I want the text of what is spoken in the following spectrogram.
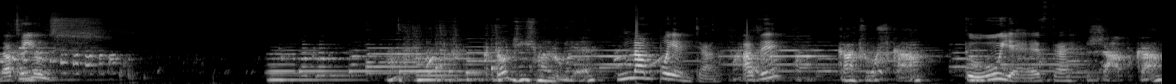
No to już. Kto dziś maluje? Nie mam pojęcia. A wy? Kaczuszka, Tu jest. żabka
